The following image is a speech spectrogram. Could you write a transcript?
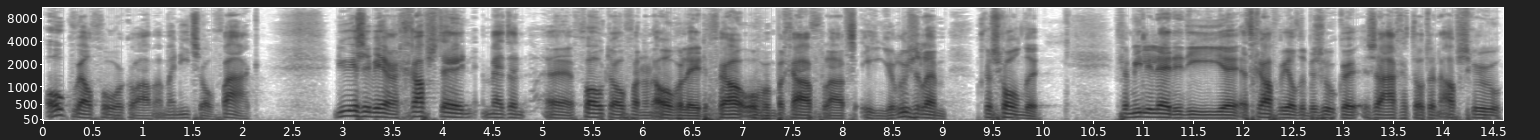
ook wel voorkwamen, maar niet zo vaak. Nu is er weer een grafsteen met een uh, foto van een overleden vrouw op een begraafplaats in Jeruzalem geschonden. Familieleden die uh, het graf wilden bezoeken zagen tot een afschuw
